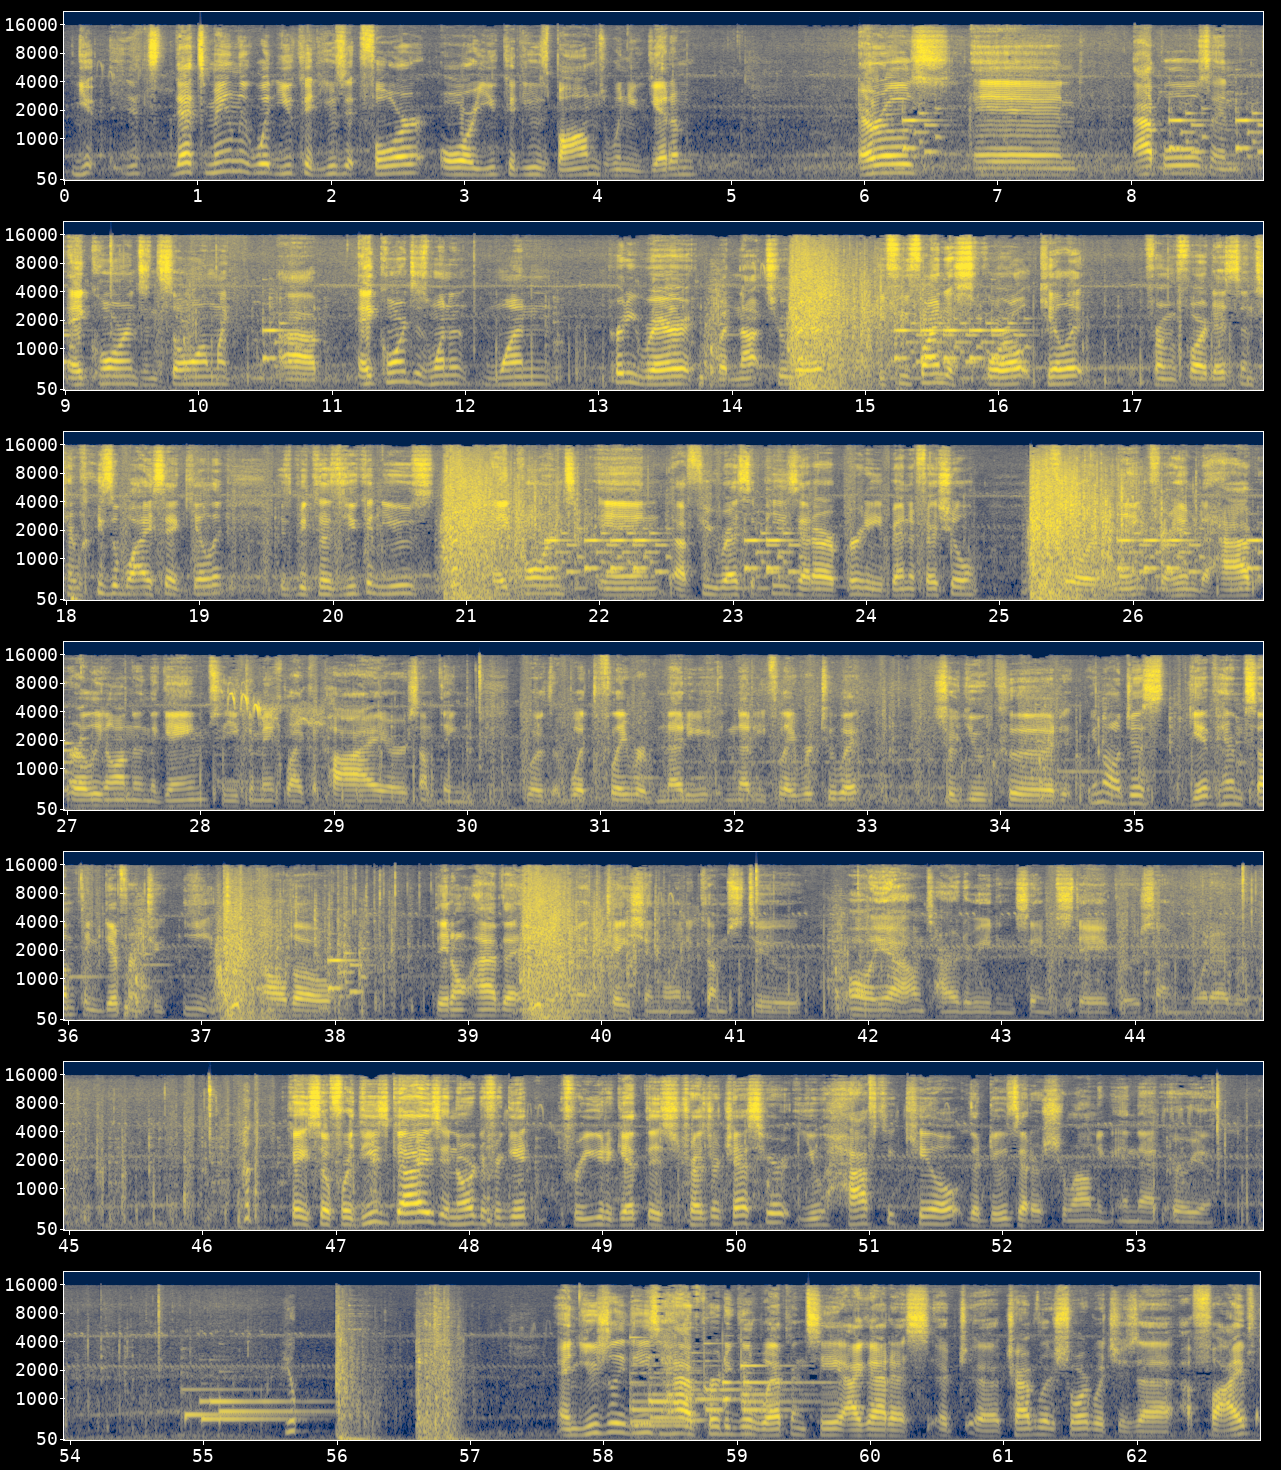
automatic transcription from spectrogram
you it's that's mainly what you could use it for, or you could use bombs when you get them. Arrows and apples and acorns and so on. Like uh, acorns is one one pretty rare, but not too rare. If you find a squirrel, kill it from a far distance. The reason why I say kill it is because you can use acorns in a few recipes that are pretty beneficial for Link for him to have early on in the game. So you can make like a pie or something with with flavor of nutty nutty flavor to it. So you could, you know, just give him something different to eat. Although they don't have that implementation when it comes to, oh yeah, I'm tired of eating the same steak or something, whatever. Okay, so for these guys, in order to get for you to get this treasure chest here, you have to kill the dudes that are surrounding in that area. And usually these have pretty good weapons. See, I got a, a, a traveler sword, which is a, a 5.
